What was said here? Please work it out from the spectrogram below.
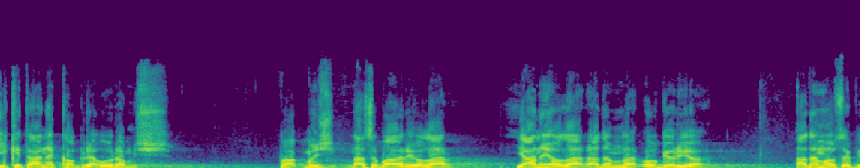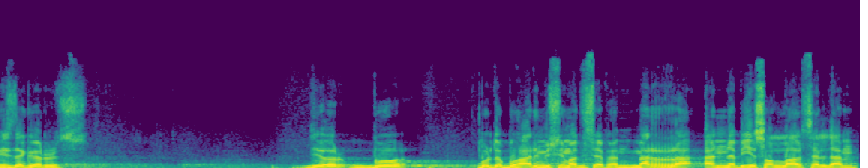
iki tane kabre uğramış. Bakmış nasıl bağırıyorlar, yanıyorlar adamlar, o görüyor. Adam olsak biz de görürüz. Diyor bu, burada Buhari Müslim hadisi efendim. Merra en nebi sallallahu aleyhi ve sellem,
